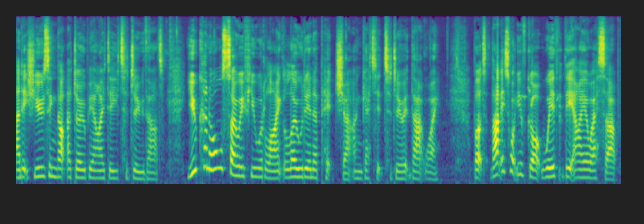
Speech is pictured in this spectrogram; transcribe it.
and it's using that Adobe ID to do that. You can also, if you would like, load in a picture and get it to do it that way. But that is what you've got with the iOS app.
